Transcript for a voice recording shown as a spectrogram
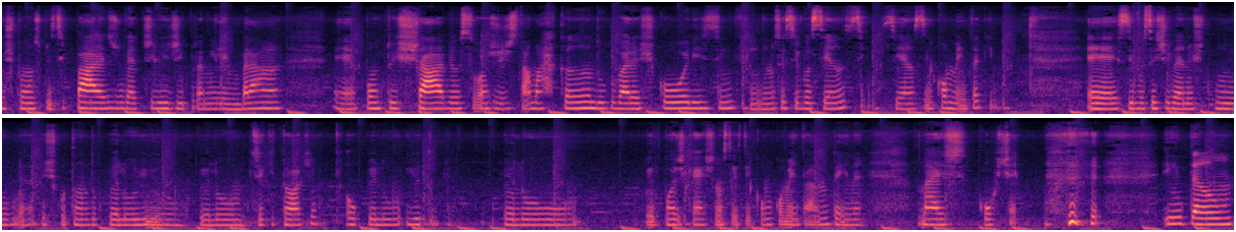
os pontos principais, os gatilhos de para me lembrar, é, pontos-chave, eu gosto de estar marcando várias cores, enfim. Eu não sei se você é assim, se é assim, comenta aqui. É, se você estiver no, no, escutando pelo, pelo TikTok ou pelo YouTube, pelo pelo podcast, não sei se tem como comentar, não tem, né? Mas curte aí. então,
